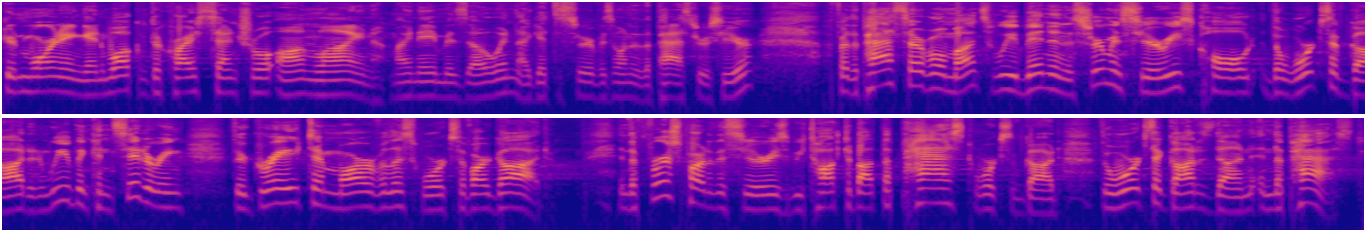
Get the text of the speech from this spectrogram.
Good morning and welcome to Christ Central Online. My name is Owen. I get to serve as one of the pastors here. For the past several months, we've been in a sermon series called The Works of God, and we've been considering the great and marvelous works of our God. In the first part of the series, we talked about the past works of God, the works that God has done in the past.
